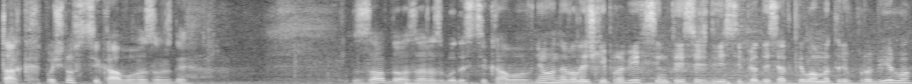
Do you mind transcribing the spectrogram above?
Так, почну з цікавого завжди ззаду, а зараз буде з цікавого. В нього невеличкий пробіг, 7250 км пробігу.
